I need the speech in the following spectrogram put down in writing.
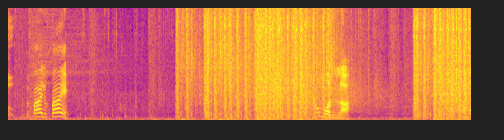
move! ลุกไปลุกไปเฮ้ยข้างบนเหรอ โอ้โห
